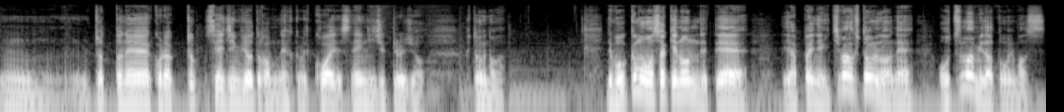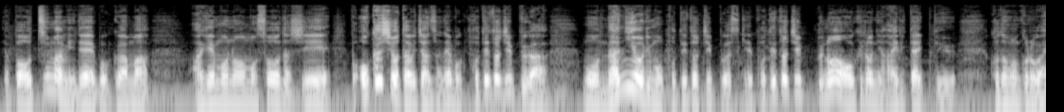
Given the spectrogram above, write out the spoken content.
うん。ちょっとねこれはちょ成人病とかもね含めて怖いですね。20キロ以上太るのは。で僕もお酒飲んでてやっぱりね一番太るのはねおつまみだと思います。やっぱおつまみで僕はまあ揚げ物もそうだしお菓子を食べちゃうんですよね。僕ポテトチップがもう何よりもポテトチップが好きでポテトチップのお風呂に入りたいっていう子供の頃が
